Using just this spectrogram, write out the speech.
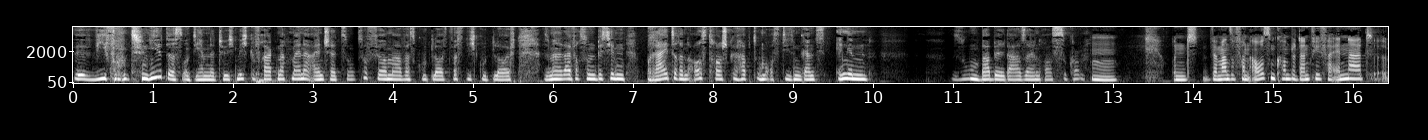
äh, wie funktioniert das? Und die haben natürlich mich gefragt nach meiner Einschätzung zur Firma, was gut läuft, was nicht gut läuft. Also man hat einfach so ein bisschen breiteren Austausch gehabt, um aus diesem ganz engen Zoom-Bubble-Dasein rauszukommen. Mhm. Und wenn man so von außen kommt und dann viel verändert, äh,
